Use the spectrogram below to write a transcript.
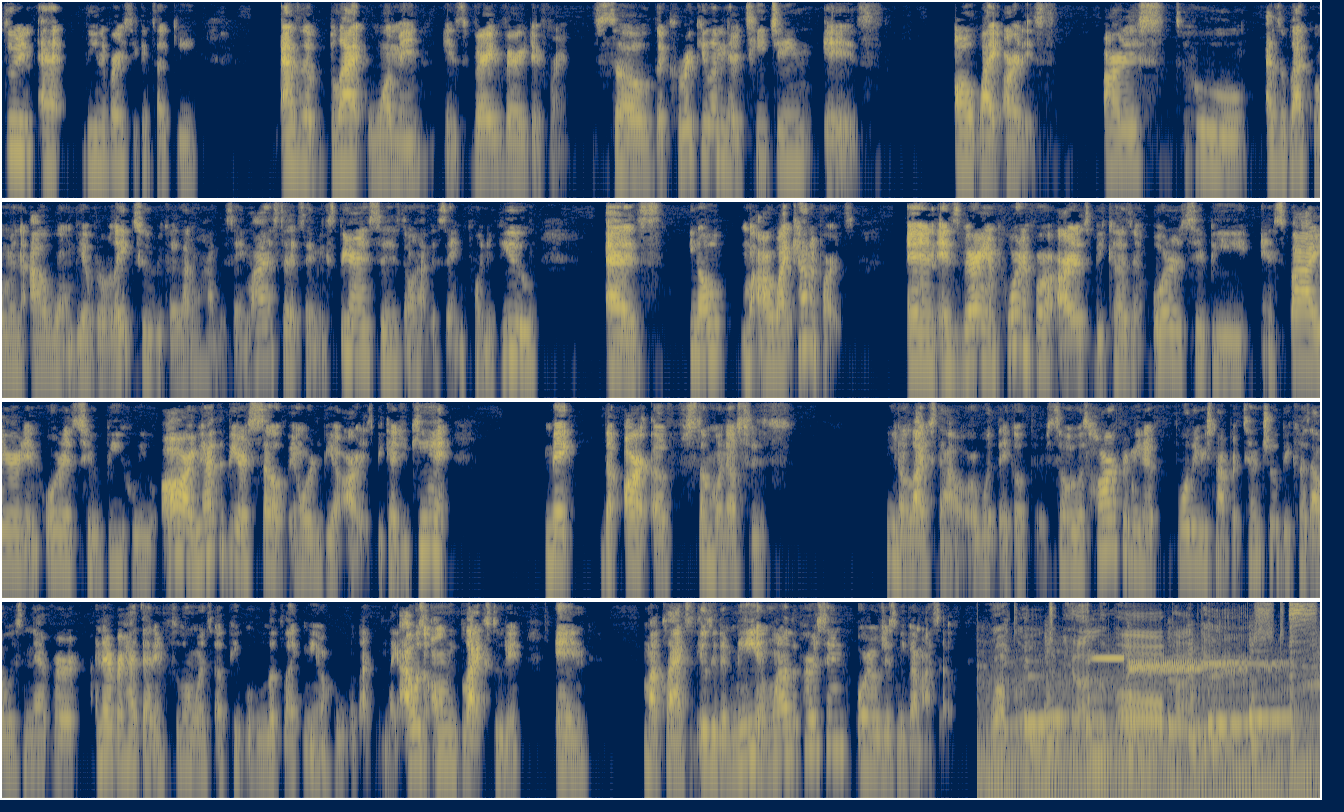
student at the University of Kentucky as a black woman is very, very different. So the curriculum they're teaching is all white artists, artists who, as a black woman, I won't be able to relate to because I don't have the same mindset, same experiences, don't have the same point of view as you know our white counterparts. And it's very important for artists because in order to be inspired, in order to be who you are, you have to be yourself in order to be an artist because you can't make the art of someone else's you know lifestyle or what they go through so it was hard for me to fully reach my potential because i was never i never had that influence of people who looked like me or who were like me. like i was the only black student in my classes it was either me and one other person or it was just me by myself welcome to beyond the ball podcast.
